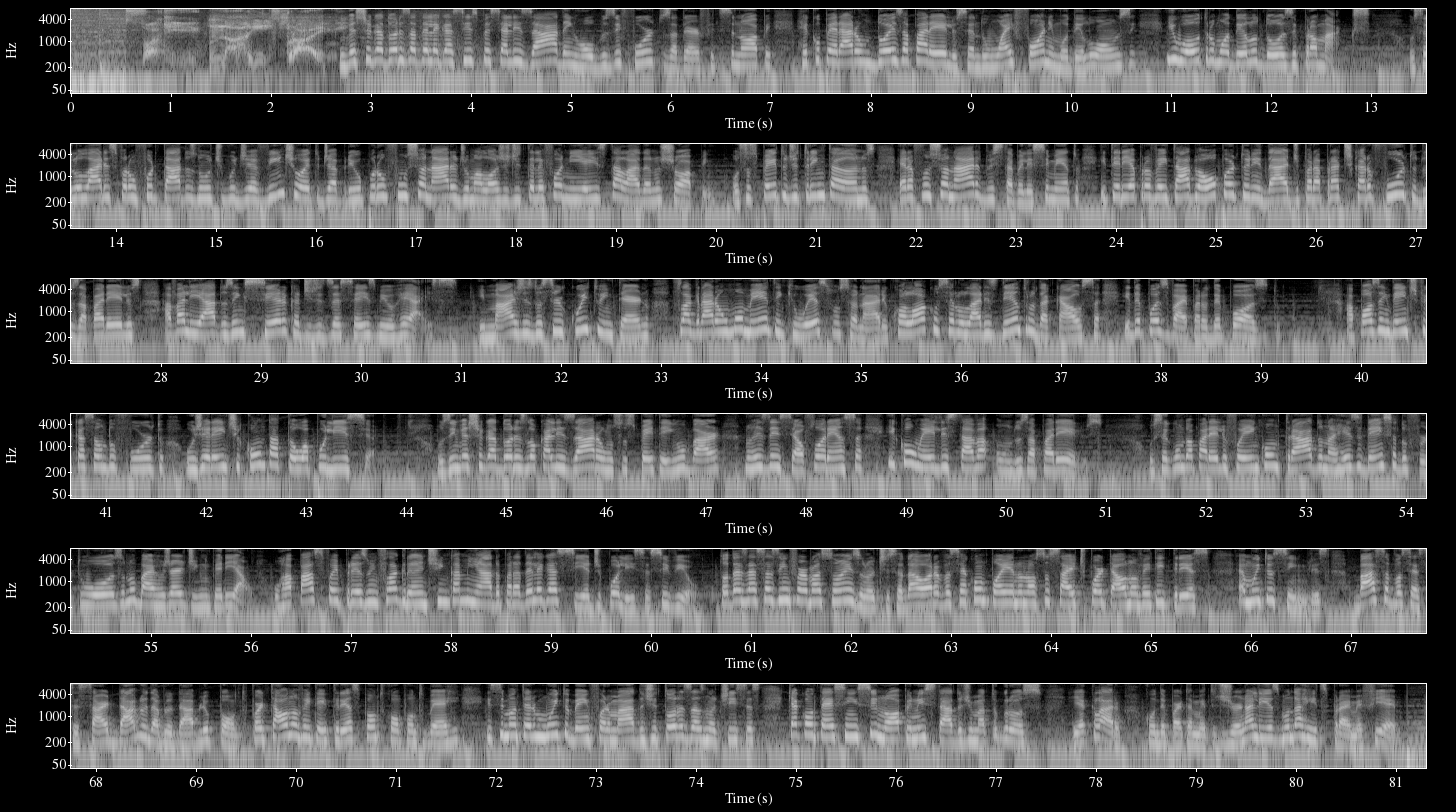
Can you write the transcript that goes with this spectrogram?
Só aqui, na Hits Prime. Investigadores da Delegacia Especializada em Roubos e Furtos, a DERF de Sinop, recuperaram dois aparelhos, sendo um iPhone modelo 11 e o outro modelo 12 Pro Max. Os celulares foram furtados no último dia 28 de abril por um funcionário de uma loja de telefonia instalada no shopping. O suspeito de 30 anos era funcionário do estabelecimento e teria aproveitado a oportunidade para praticar o furto dos aparelhos, avaliados em cerca de 16 mil reais. Imagens do circuito interno flagraram o momento em que o ex-funcionário coloca os celulares dentro da calça e depois vai para o depósito. Após a identificação do furto, o gerente contatou a polícia. Os investigadores localizaram o suspeito em um bar no residencial Florença e com ele estava um dos aparelhos. O segundo aparelho foi encontrado na residência do furtuoso no bairro Jardim Imperial. O rapaz foi preso em flagrante e encaminhado para a delegacia de Polícia Civil. Todas essas informações, o Notícia da Hora, você acompanha no nosso site Portal 93. É muito simples. Basta você acessar www.portal93.com.br e se manter muito bem informado de todas as notícias que acontecem em Sinop, no estado de Mato Grosso. E é claro, com o departamento de jornalismo da Hits Prime FM.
